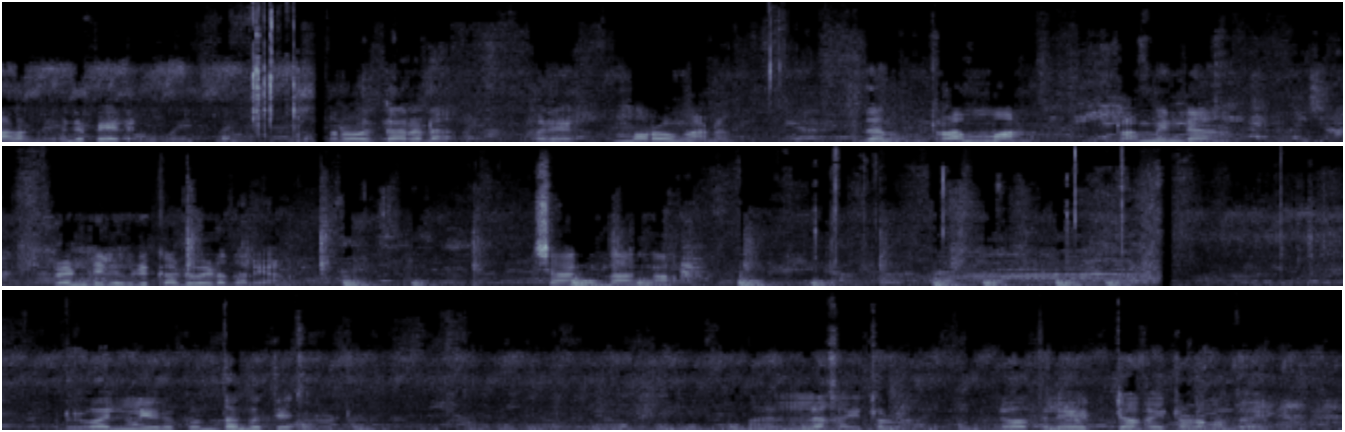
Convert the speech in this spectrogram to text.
ആണ് എന്റെ പേര്. പത്രവക്കാരുടെ ഒരു മുറവുമാണ്. ഇതും ഡ്രമ്മാണ്. ഡ്രമ്മിന്റെ ഫ്രണ്ടിൽ ഒരു കടുവയുടെ തലയാണ്. ചാങ് നാങ്ങ ഒരു വലിയൊരു കുന്തം കൊത്തി വെച്ചിട്ടുണ്ട്. നല്ല ഹൈറ്റുള്ള ലോകത്തിലെ ഏറ്റവും ഹൈറ്റുള്ള കുന്തമായിരിക്കും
